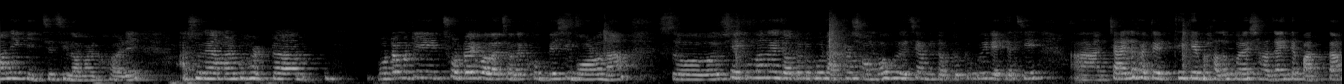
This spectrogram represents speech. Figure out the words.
অনেক ইচ্ছে ছিল আমার ঘরে। আসলে আমার ঘরটা মোটামুটি ছোটই বলা চলে খুব বেশি বড় না। সো সেই তুলনায় যতটুকু রাখা সম্ভব হয়েছে আমি ততটুকুই রেখেছি। চাইলে হয়তো এর থেকে ভালো করে সাজাইতে পারতাম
